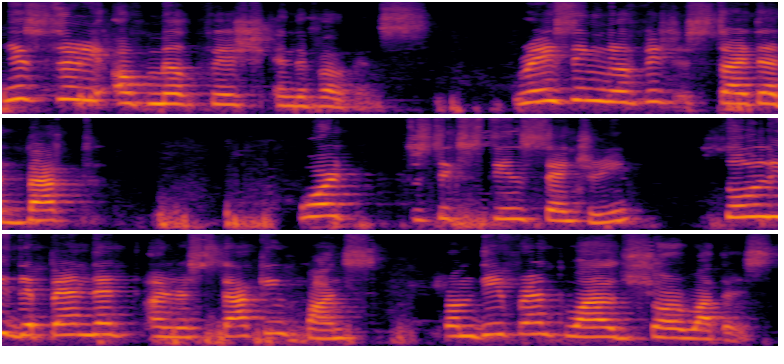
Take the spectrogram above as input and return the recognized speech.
History of milkfish in the Philippines. Raising milkfish started back 4th to 16th century, solely dependent on restocking ponds from different wild shore waters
